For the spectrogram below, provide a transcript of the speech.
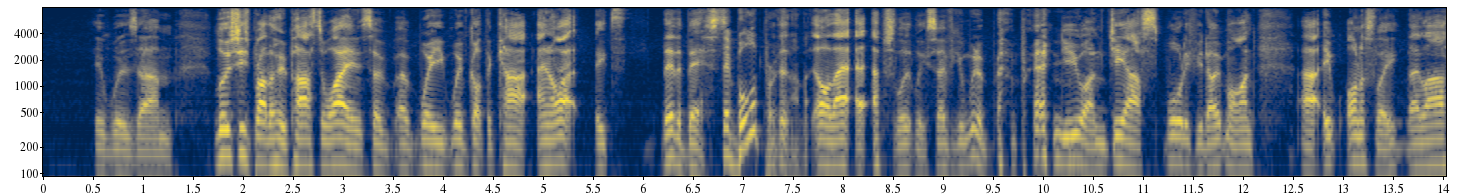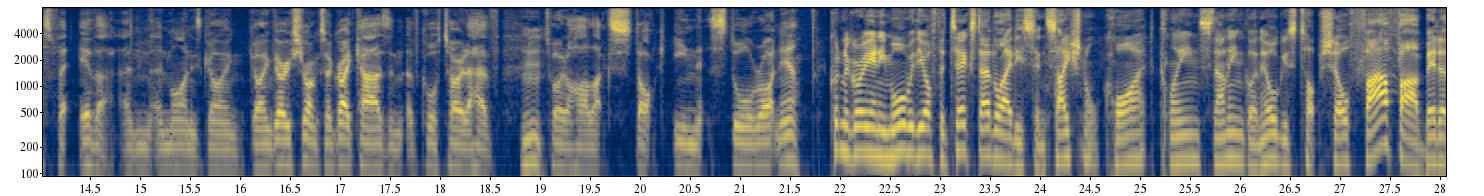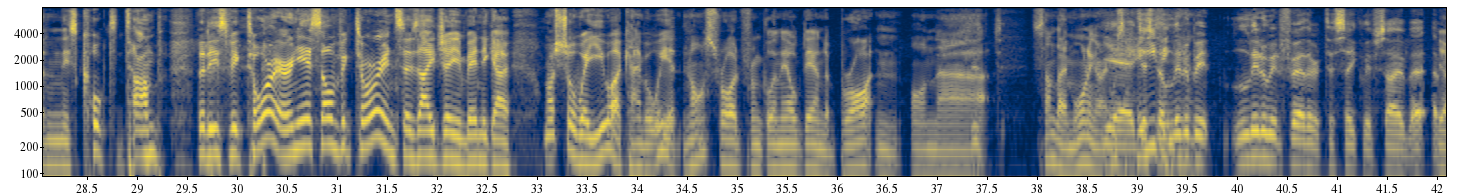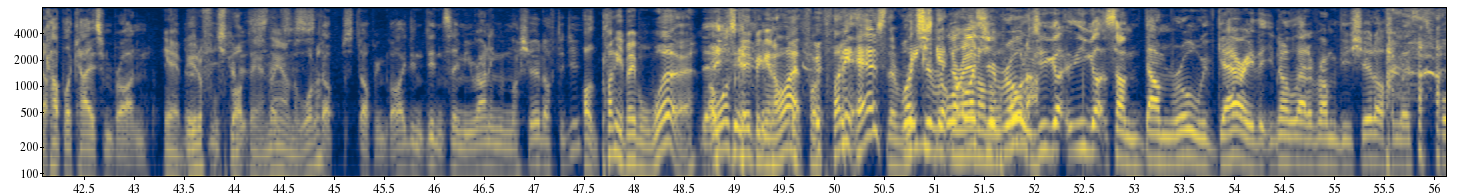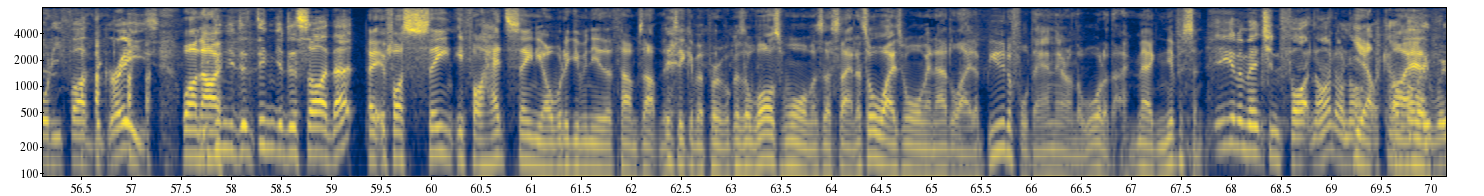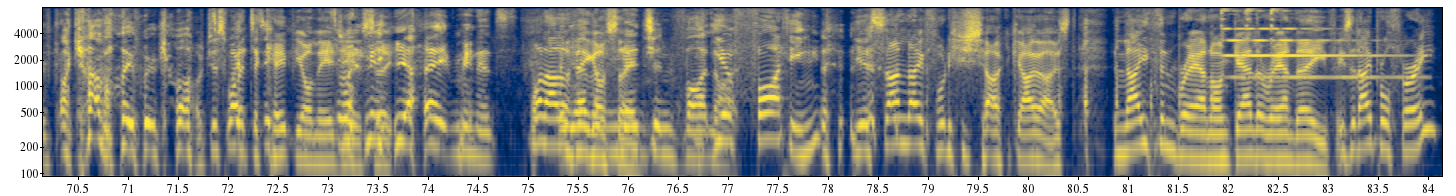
It was um, Lucy's brother who passed away, and so uh, we we've got the car, and I it's they're the best. They're bulletproof. The- aren't they? oh, that absolutely. So if you can win a brand new one, GR Sport, if you don't mind, Uh, it, honestly, they last forever, and, and mine is going going very strong. So great cars, and of course Toyota have Toyota Hilux stock in store right now. Couldn't agree any more with you off the text. Adelaide is sensational, quiet, clean, stunning. Glenelg is top shelf, far, far better than this cooked dump that is Victoria. and yes, I'm Victorian, says AG and Bendigo. I'm not sure where you are, Kane, but we had a nice ride from Glenelg down to Brighton on uh, Sunday morning. Was yeah, just a little bit little bit further to Seacliff, so a, a Yep. couple of k's from Brighton. Yeah, beautiful spot down there on the water. Stop, stopping by. Didn't didn't see me running with my shirt off, did you? Oh, plenty of people were. I was keeping an eye out for plenty. How's the rigs your, getting what- around what's on your the rules? water? You got you got some dumb rule with Gary that you're not allowed to run with your shirt off unless it's 45 degrees. Well, no. Didn't you, didn't you decide that? Uh, If I seen, if I had seen you, I would have given you the thumbs up and the tick of approval because it was warm, as I say, and it's always warm in Adelaide. A beautiful down there on the water, though, magnificent. Are you going to mention fight night or not? Yep, I can't I believe we've I can't believe we've got. I've just wanted to keep you on the edge of your seat. 28 minutes. One other thing I've seen. mentioned fight night. You're fighting your Sunday Footy Show co-host Nathan Brown on Gather Round Eve. Is it April three?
